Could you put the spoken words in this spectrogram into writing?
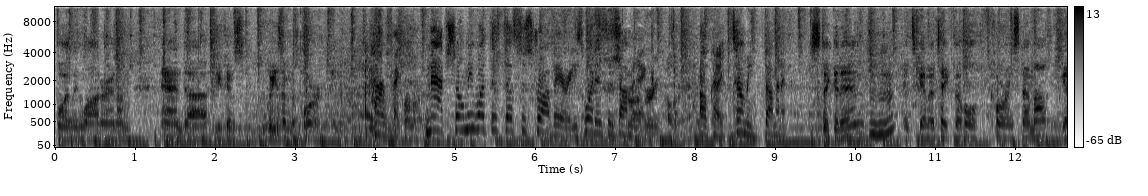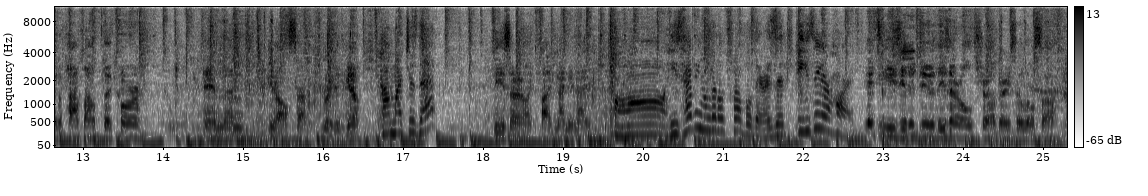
boiling water in them, and uh, you can squeeze them to pour. And use them to Perfect. funnel. Matt, show me what this does to strawberries. What is this, Dominic? Strawberry color. Okay, tell me, Dominic. Stick it in. Mm -hmm. It's going to take the whole core and stem out. You're going to pop out the core, and then you're all set, ready to go. How much is that? These are like $5.99. Oh, he's having a little trouble there. Is it easy or hard? It's easy to do. These are old strawberries, they're a little soft.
